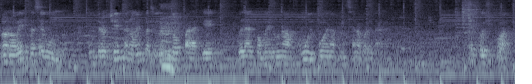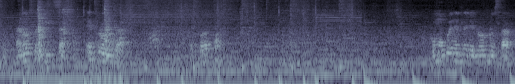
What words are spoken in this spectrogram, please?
los 90 segundos, entre 80 y 90 segundos para que puedan comer una muy buena pizza napoletana. Eccoci qua, la nostra pizza è pronta. Eccola qua. Como pueden ver el horno está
